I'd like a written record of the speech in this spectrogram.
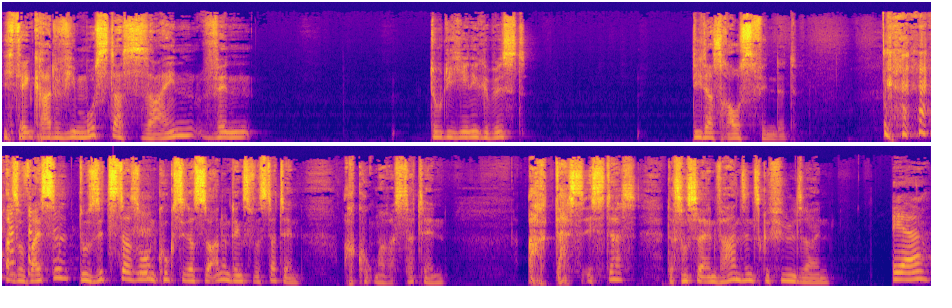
Ich denke gerade, wie muss das sein, wenn du diejenige bist, die das rausfindet? Also weißt du, du sitzt da so und guckst dir das so an und denkst, was ist das denn? Ach, guck mal, was ist das denn? Ach, das ist das? Das muss ja ein Wahnsinnsgefühl sein. Ja,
